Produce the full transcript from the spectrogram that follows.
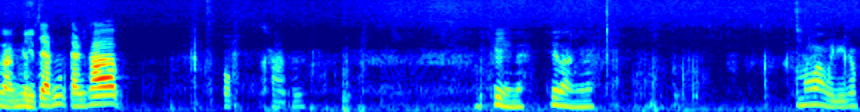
หลังมีดแซ่บๆเหมือนกันครับออกขาดเลยเท่นะเท่หลังไงนะเอามาวางไว้นี่เนาะ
